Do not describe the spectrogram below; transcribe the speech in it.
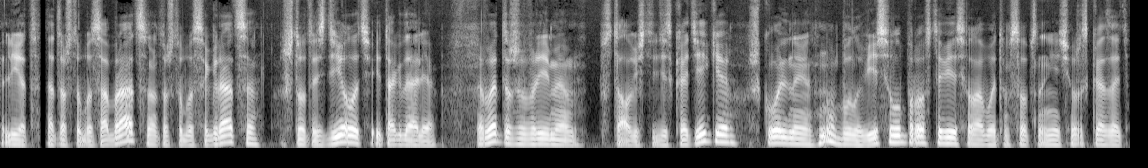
лет на то, чтобы собраться, на то, чтобы сыграться, что-то сделать и так далее. В это же время стал вести дискотеки школьные. Ну, было весело, просто весело, об этом, собственно, нечего рассказать.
